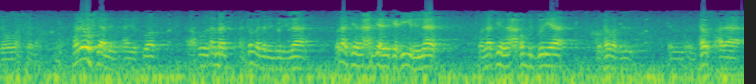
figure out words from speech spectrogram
نسأل الله السلامة. هذا يخشى من هذه الصور. على طول الأمد أن تعبد من دون الله ولا سيما مع الجهل الكثير في الناس ولا سيما مع حب الدنيا وكثرة الحرص على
